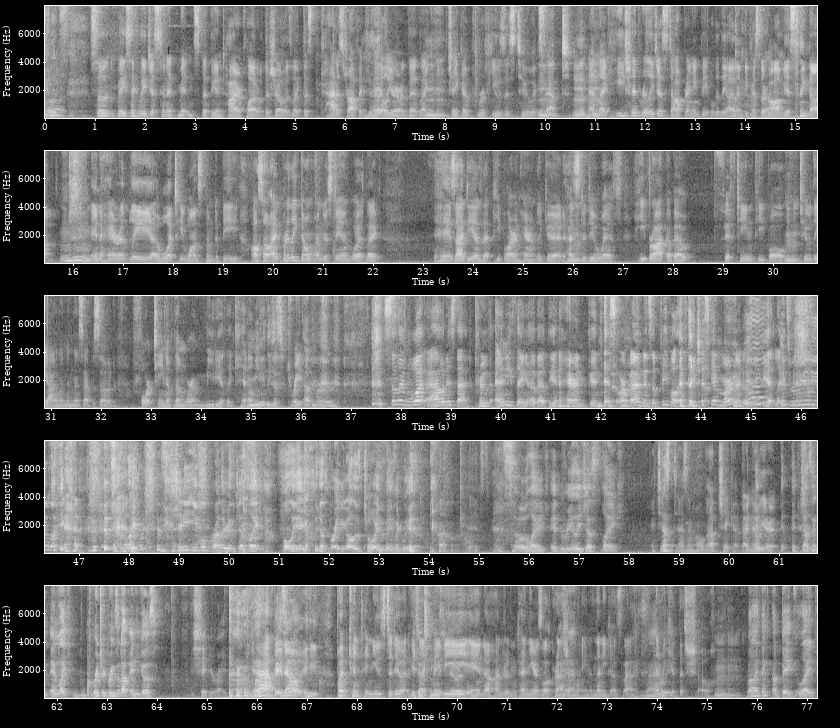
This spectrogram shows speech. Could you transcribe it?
and it's So basically, just an admittance that the entire plot of the show is like this catastrophic Yeah. failure that like Mhm. Jacob refuses to accept, Mhm. and like he should really just stop bringing people to the island because they're obviously not Mhm. inherently uh, what he wants them to be. Also, I really don't understand what like his idea that people are inherently good has Mm. to do with he brought about 15 people Mhm. to the island in this episode. 14 of them were immediately killed. immediately just straight up murdered. so like what how does that prove anything about the inherent goodness or badness of people if they just get murdered Yeah, immediately? It's really like it's like his shitty evil brother is just like bullying, just breaking all his toys basically. it's, It's so like it really just like it just doesn't hold up, Jacob. I know It- you're. It, it doesn't. And like Richard brings it up and he goes, "Shit, you're right." Yeah, basically. no, he but continues to do it. He He's like, maybe in 110 years I'll crash Yeah. a plane, and then he does that, exactly. and we get this show. hmm Well, I think a big like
